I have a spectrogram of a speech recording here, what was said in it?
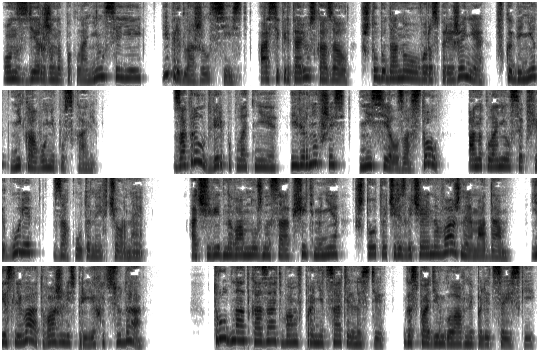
он сдержанно поклонился ей и предложил сесть, а секретарю сказал, чтобы до нового распоряжения в кабинет никого не пускали. Закрыл дверь поплотнее и, вернувшись, не сел за стол, а наклонился к фигуре, закутанной в черное. «Очевидно, вам нужно сообщить мне что-то чрезвычайно важное, мадам, если вы отважились приехать сюда. Трудно отказать вам в проницательности, господин главный полицейский»,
